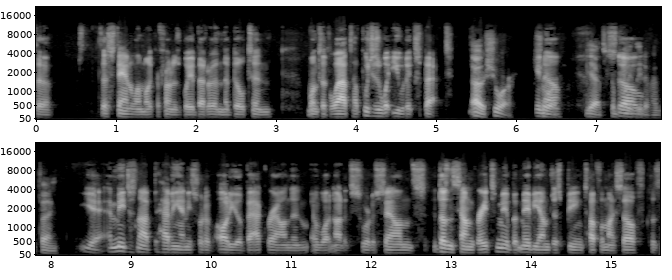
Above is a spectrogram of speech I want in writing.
the the standalone microphone is way better than the built-in one to the laptop, which is what you would expect. Oh, sure, You sure. know, yeah, it's a completely So- different thing. yeah and me just not having any sort of audio background and, and whatnot it sort of sounds it doesn't sound great to me but maybe i'm just being tough on myself because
